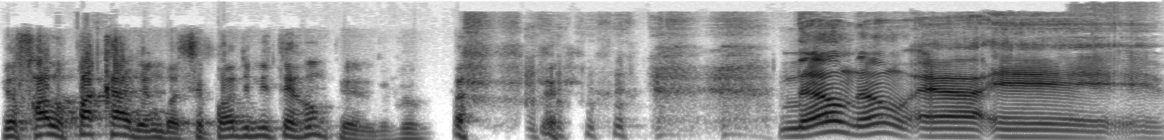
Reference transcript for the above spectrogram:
Eu falo pra caramba, você pode me interrompendo, viu? não, não, é, é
